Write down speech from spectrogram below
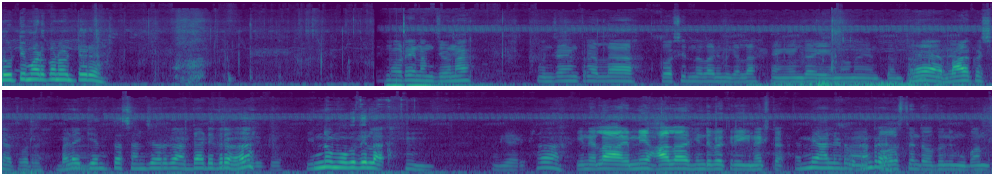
ಲೂಟಿ ಮಾಡ್ಕೊಂಡು ಹೊಂಟಿವ್ರಿ. ನೋಡ್ರಿ ನಮ್ಮ ಜೀವನ. ಮುಂಜಾನೆ ಅಂತ ಎಲ್ಲ ತೋರಿಸಿದ್ನಲ್ಲ ನಿಮಗೆಲ್ಲ? ಹೆಂಗೆ ಹೆಂಗೆ ಏನು ಎಂತಂತ ಏ ಭಾಳ ಖುಷಿ ಆಯ್ತು ಬಿಡ್ರಿ. ಬೆಳಗ್ಗಿಂತ ಸಂಜೆವರೆಗೂ ಅಡ್ಡಾಡಿದ್ರು ಇನ್ನೂ ಮುಗುದಿಲ್ಲ. ಇನ್ನೆಲ್ಲ ಎಮ್ಮೆ ಹಾಲ ಹಿಂಡ್ಬೇಕ್ರಿ ಈಗ ನೆಕ್ಸ್ಟ್ ಎಮ್ಮೆ ಹಾಲು ಹಿಂಡ್ಬೇಕಂದ್ರೆ ತೋರಿಸ್ತೇನೆ ಅದು ನಿಮ್ಗೆ ಬಂದು.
